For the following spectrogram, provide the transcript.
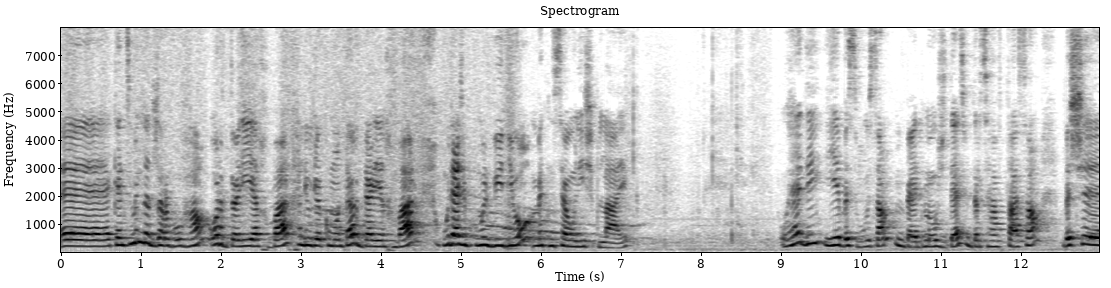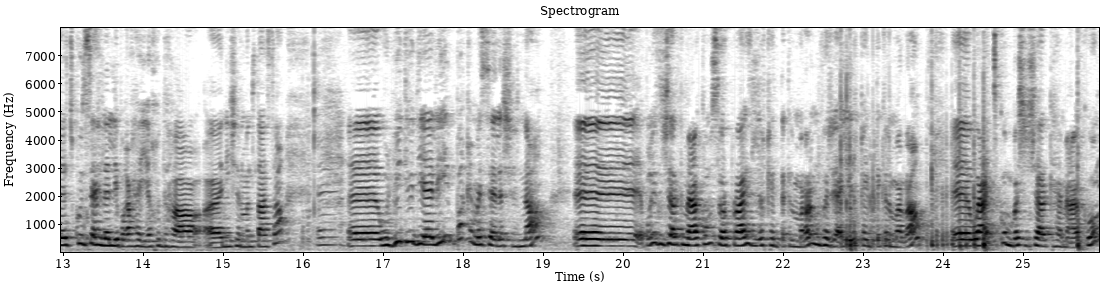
آه كنتمنى تجربوها وردوا عليا الخبار. خليو لي commentaire ردوا عليا الخبار. ولا عجبكم الفيديو ما تنساونيش ب like. وهذه هي بسبوسه من بعد ما وجدات ودرتها في طاسة. باش تكون سهلة اللي بغاها ياخذها آه، نيشان من طاسة. آه والفيديو ديالي باقي ما سالش هنا. آه بغيت نشارك معكم surprise اللي لقيت داك المرة المفاجأة اللي لقيت داك المرة. آه وعدتكم باش نشاركها معكم.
